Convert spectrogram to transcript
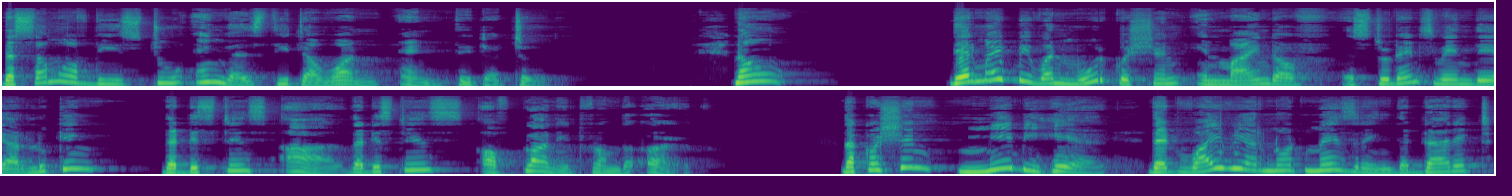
the sum of these two angles theta 1 and theta 2. Now, there might be one more question in mind of students when they are looking the distance r, the distance of planet from the earth. The question may be here that why we are not measuring the direct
